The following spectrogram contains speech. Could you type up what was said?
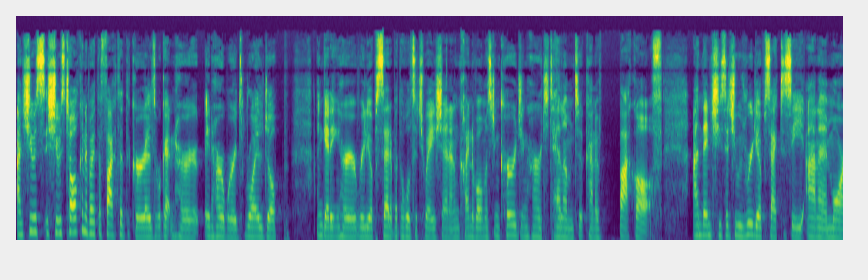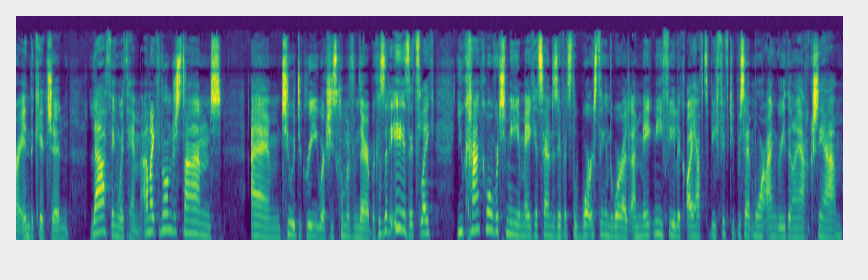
and she was she was talking about the fact that the girls were getting her, in her words, riled up and getting her really upset about the whole situation and kind of almost encouraging her to tell him to kind of back off. And then she said she was really upset to see Anna and Maura in the kitchen laughing with him. And I can understand um to a degree where she's coming from there because it is it's like you can't come over to me and make it sound as if it's the worst thing in the world and make me feel like I have to be 50% more angry than I actually am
